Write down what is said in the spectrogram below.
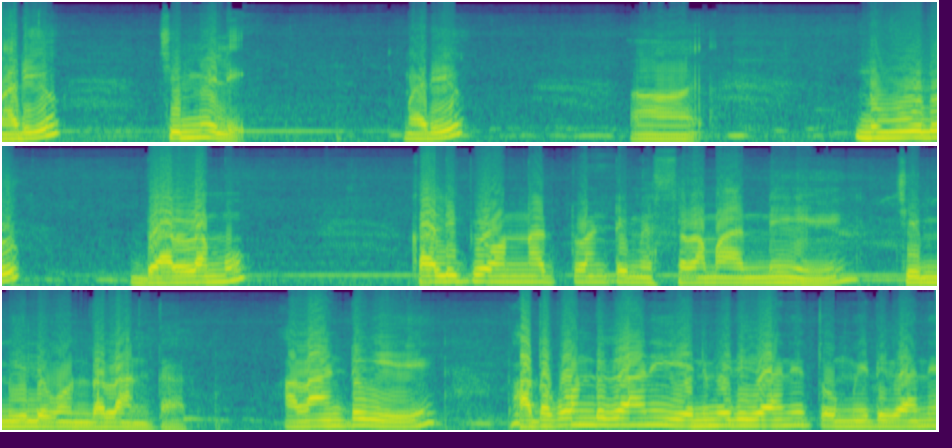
మరియు చిమ్మిలి మరియు నువ్వులు బెల్లము కలిపి ఉన్నటువంటి మిశ్రమాన్ని చిమ్మిలి ఉండలు అంటారు. అలాంటివి పదకొండు కానీ ఎనిమిది కానీ తొమ్మిది కానీ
